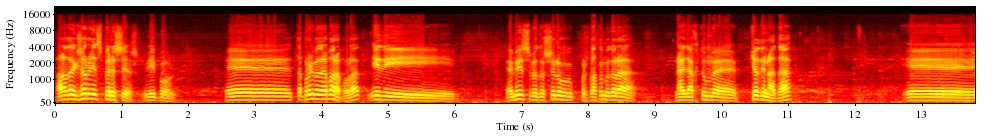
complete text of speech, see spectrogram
Αλλά δεν ξέρω για τις υπηρεσίες. Λοιπόν, ε, τα προβλήματα είναι πάρα πολλά. Ήδη εμείς με το Σύλλογο προσπαθούμε τώρα να ενταχθούμε πιο δυνατά ε,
